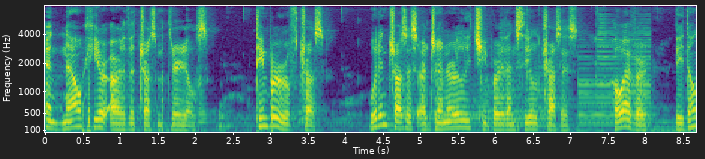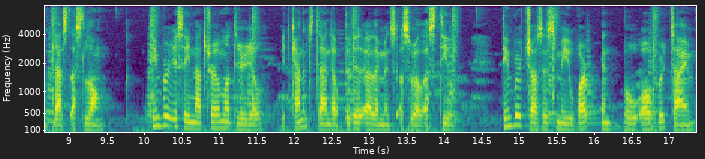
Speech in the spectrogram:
And now here are the truss materials. Timber roof truss. Wooden trusses are generally cheaper than steel trusses. However, they don't last as long. Timber is a natural material. It cannot stand up to the elements as well as steel. Timber trusses may warp and bow over time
